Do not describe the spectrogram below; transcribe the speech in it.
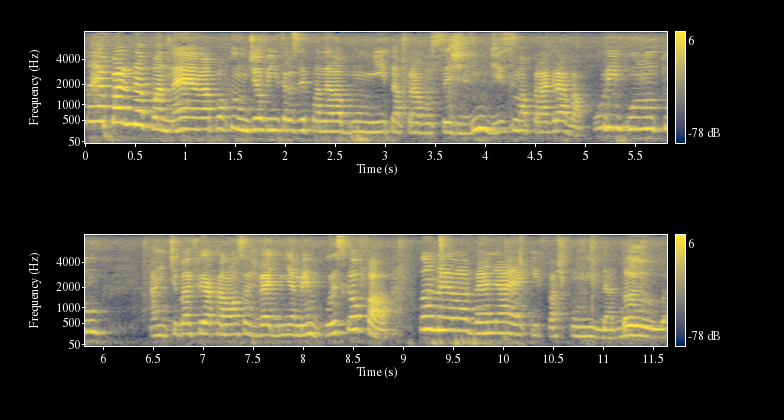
Não repare na panela, porque um dia eu vim trazer panela bonita para vocês, lindíssima para gravar. Por enquanto, a gente vai ficar com as nossas velhinhas mesmo, por isso que eu falo. Panela velha é que faz comida boa.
